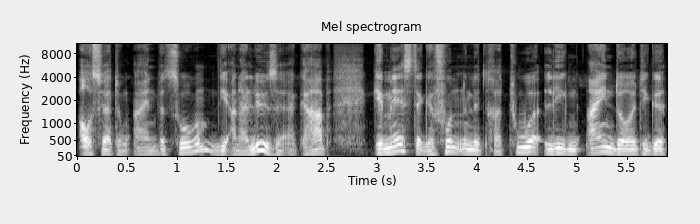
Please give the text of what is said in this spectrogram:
Auswertung einbezogen. Die Analyse ergab, gemäß der gefundenen Literatur liegen eindeutige,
